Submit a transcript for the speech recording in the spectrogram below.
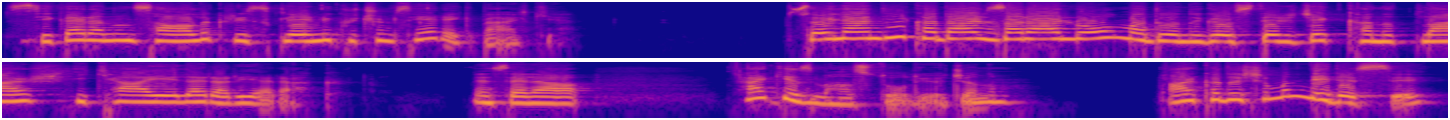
Sigaranın sağlık risklerini küçümseyerek belki. Söylendiği kadar zararlı olmadığını gösterecek kanıtlar, hikayeler arayarak. Mesela herkes mi hasta oluyor canım? Arkadaşımın dedesi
